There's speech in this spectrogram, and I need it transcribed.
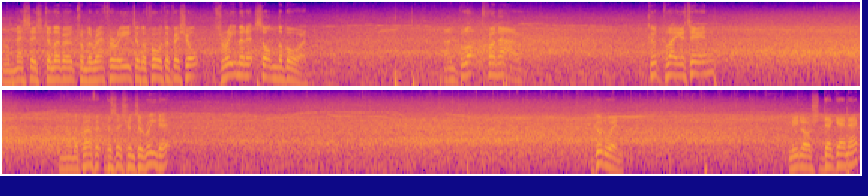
A message delivered from the referee to the fourth official. Three minutes on the board. And blocked for now. Could play it in. Another perfect position to read it. Goodwin. Milos Degenek.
